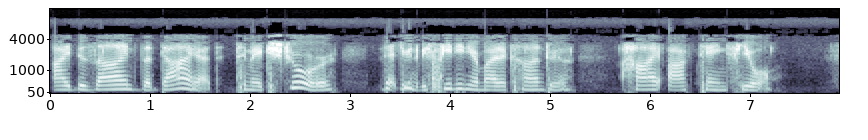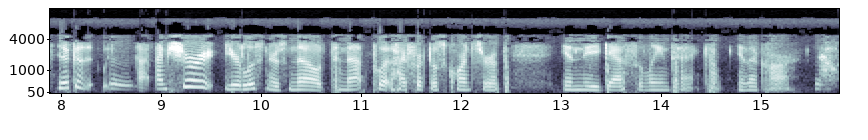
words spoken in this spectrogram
I designed the diet to make sure that you're going to be feeding your mitochondria high octane fuel. You know, because mm. I'm sure your listeners know to not put high fructose corn syrup in the gasoline tank in their car. No.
